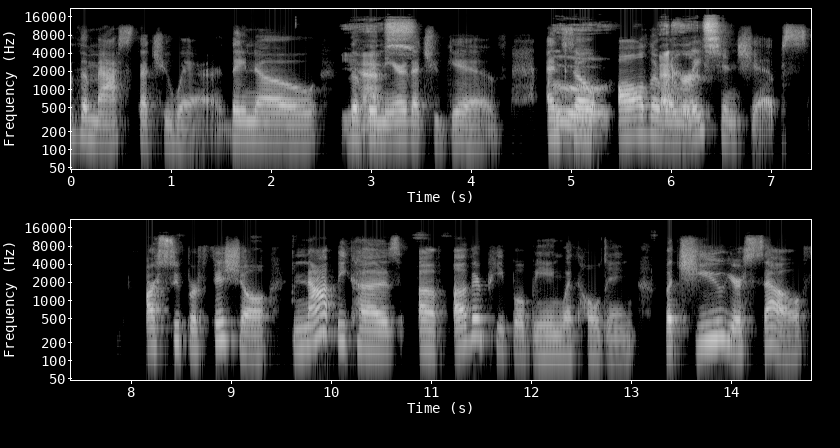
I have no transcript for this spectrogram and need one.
the mask that you wear, they know the yes. veneer that you give. And Ooh, so all the relationships are superficial, not because of other people being withholding, but you yourself,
